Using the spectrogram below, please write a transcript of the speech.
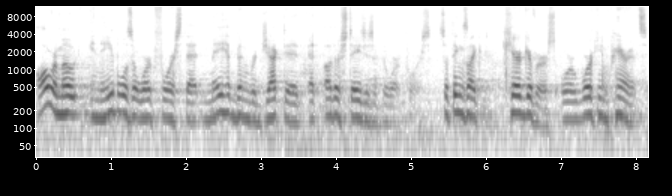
all remote enables a workforce that may have been rejected at other stages of the workforce. So things like caregivers or working parents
